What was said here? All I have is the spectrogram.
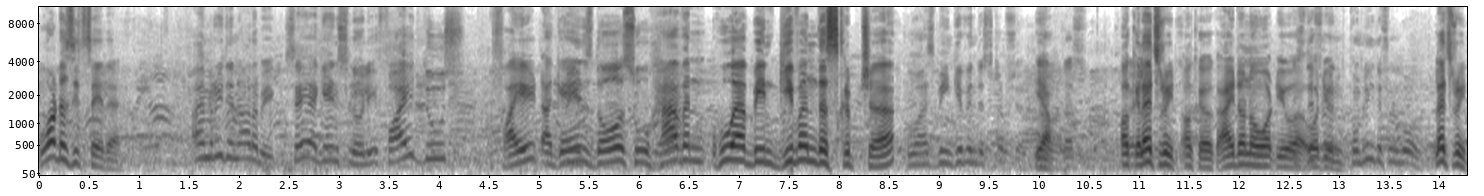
What does it say there? I'm reading Arabic. Say again slowly. Fight those Fight against those who haven't, who have been given the scripture. who has been given the scripture. Yeah. No, Okay, let's read. Okay, okay. I don't know what you, uh, what you. completely different word. Let's read.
